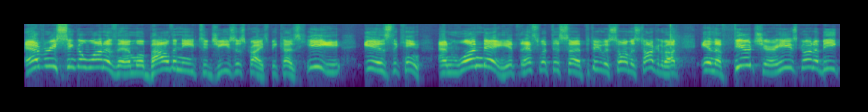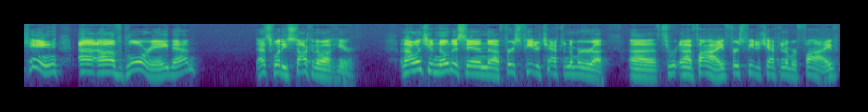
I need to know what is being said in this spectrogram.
Every single one of them will bow the knee to Jesus Christ because he is the king. And one day, that's what this uh, particular psalm is talking about. In the future, he's going to be king of glory. Amen. That's what he's talking about here. And I want you to notice in uh, 1 Peter chapter number uh, uh, th- uh, 5, 1 Peter chapter number 5,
